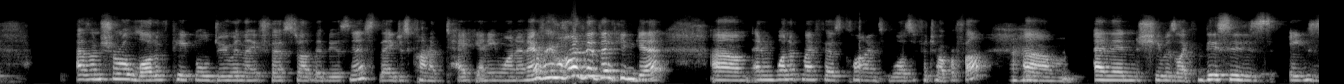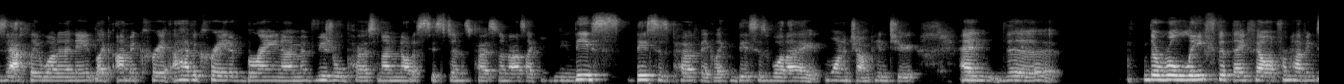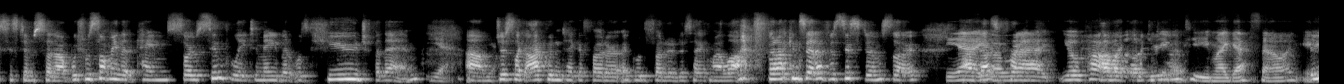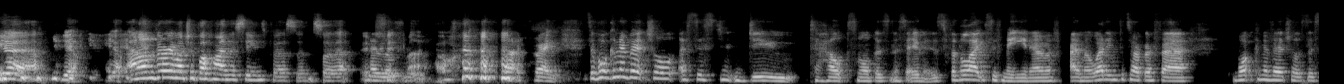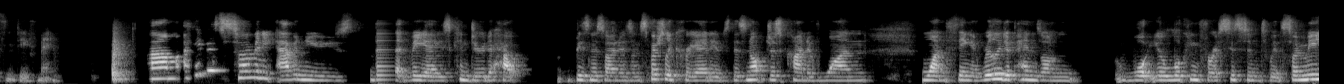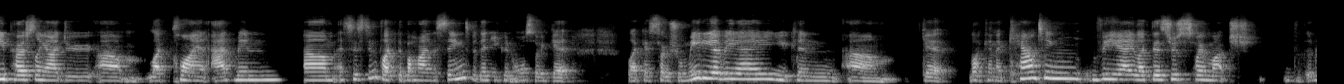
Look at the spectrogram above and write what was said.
as I'm sure a lot of people do when they first start their business, they just kind of take anyone and everyone that they can get. Um, and one of my first clients was a photographer. Uh-huh. Um, and then she was like, This is exactly what I need. Like, I'm a create, I have a creative brain. I'm a visual person. I'm not a systems person. And I was like, This, this is perfect. Like, this is what I want to jump into. And the the relief that they felt from having systems set up, which was something that came so simply to me, but it was huge for them. Yeah. Um, yeah. Just like I couldn't take a photo, a good photo to save my life, but I can set up a system. So yeah, uh, you're, uh, you're part of the dream team, I guess now, aren't you? Yeah, yeah, yeah. And I'm very much a behind the scenes person, so that it I really well. That's great. So, what can a virtual assistant do to help small business owners? For the likes of me, you know, I'm a wedding photographer. What can a virtual assistant do for me? Um, I think there's so many avenues that VAs can do to help business owners and especially creatives. There's not just kind of one one thing. It really depends on what you're looking for assistance with. So me personally, I do um, like client admin um, assistance, like the behind the scenes, but then you can also get like a social media VA. You can um, get like an accounting VA. Like there's just so much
